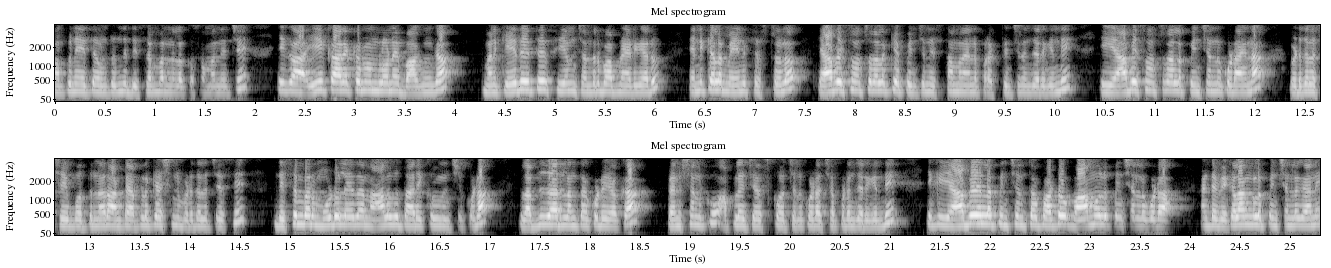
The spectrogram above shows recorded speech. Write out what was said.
పంపిణీ అయితే ఉంటుంది డిసెంబర్ నెలకు సంబంధించి. ఇక ఈ కార్యక్రమంలోనే భాగంగా మనకి ఏదైతే సీఎం చంద్రబాబు నాయుడు గారు ఎన్నికల మేనిఫెస్టోలో యాభై సంవత్సరాలకే పింఛన్ ఇస్తామని ఆయన ప్రకటించడం జరిగింది. ఈ యాభై సంవత్సరాల పింఛన్ను కూడా ఆయన విడుదల చేయబోతున్నారు. అంటే అప్లికేషన్ విడుదల చేసి డిసెంబర్ మూడు లేదా నాలుగు తారీఖుల నుంచి కూడా లబ్ధిదారులంతా కూడా ఈ యొక్క పెన్షన్కు అప్లై చేసుకోవచ్చని కూడా చెప్పడం జరిగింది. ఇక యాభై ఏళ్ళ పింఛన్తో పాటు మామూలు పింఛన్లు కూడా అంటే వికలాంగుల పెన్షన్లు కానీ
